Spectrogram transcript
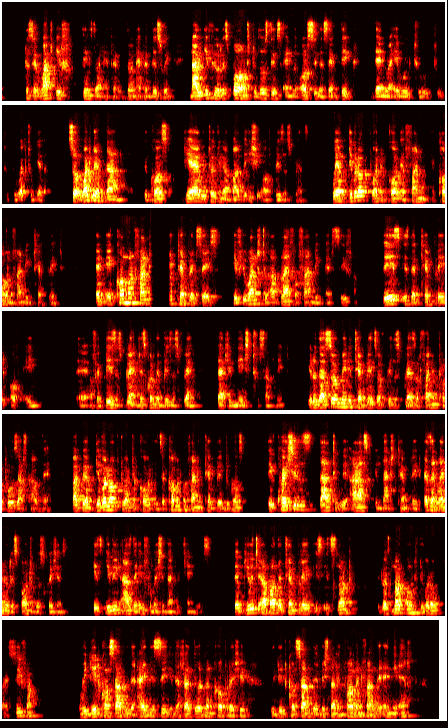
to say, what if things don't happen, don't happen this way? Now, if you respond to those things and we all see the same thing, then we're able to, to, to, work together. So what we have done, because here we're talking about the issue of business plans we have developed what we call a fund, a common funding template. And a common funding template says, if you want to apply for funding at SEFA, this is the template of a uh, of a business plan, let's call it a business plan that you need to submit. You know, there are so many templates of business plans or funding proposals out there, but we have developed what we call it's a common funding template because the questions that we ask in that template, as and when we respond to those questions, is giving us the information that we can use. The beauty about the template is it's not, it was not only developed by SEFA, we did consult with the IDC, Industrial Development Corporation. We did consult the National Empowerment Fund, the NEF,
